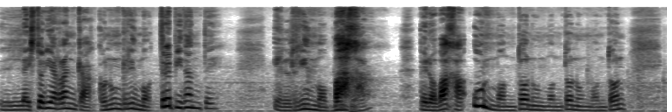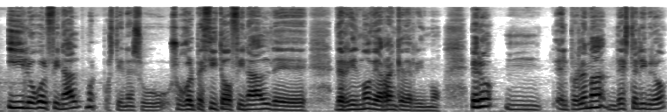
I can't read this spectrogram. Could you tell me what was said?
la historia arranca con un ritmo trepidante, el ritmo baja, pero baja un montón, un montón, un montón. Y luego el final, bueno, pues tiene su, golpecito final de, ritmo, de arranque de ritmo. Pero mm, el problema de este libro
